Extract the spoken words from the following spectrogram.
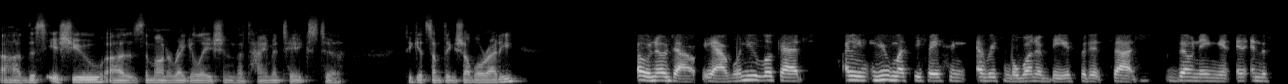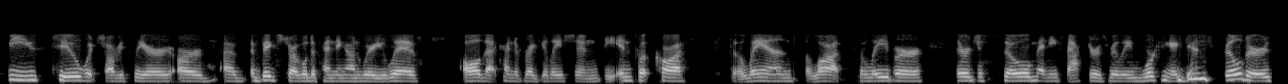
uh, this issue uh, is the amount of regulation and the time it takes to to get something shovel ready oh no doubt yeah when you look at I mean, you must be facing every single one of these, but it's that zoning and, and the fees too, which obviously are, are a, a, big struggle depending on where you live, all that kind of regulation, the input costs, the land, the lots, the labor. There are just so many factors really working against builders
